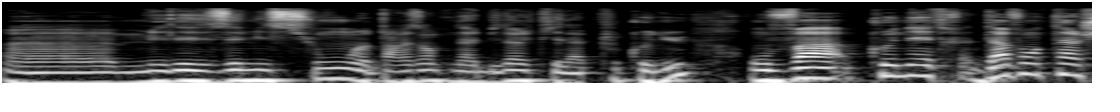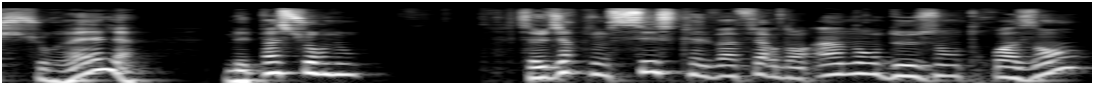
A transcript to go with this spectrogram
Euh, mais les émissions, par exemple Nabila qui est la plus connue, on va connaître davantage sur elle, mais pas sur nous. Ça veut dire qu'on sait ce qu'elle va faire dans un an, deux ans, trois ans.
